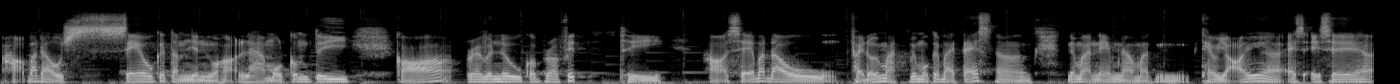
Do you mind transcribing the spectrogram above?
họ bắt đầu sell cái tầm nhìn của họ là một công ty có revenue có profit thì họ sẽ bắt đầu phải đối mặt với một cái bài test. À, nếu mà anh em nào mà theo dõi ờ, uh, SEC á,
